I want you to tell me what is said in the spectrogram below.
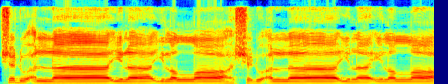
Syahadu an la ilaha illallah, syahadu an la ilaha illallah,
